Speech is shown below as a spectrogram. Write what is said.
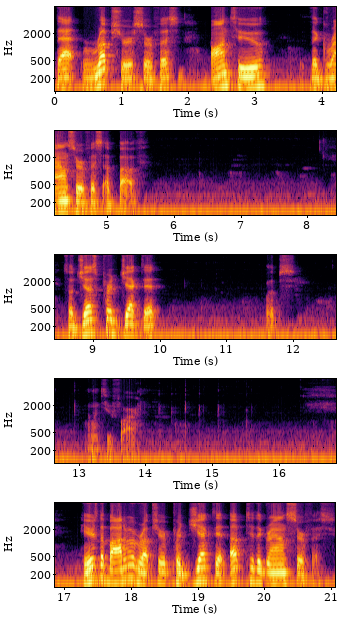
that rupture surface onto the ground surface above. So just project it. Whoops, I went too far. Here's the bottom of rupture, project it up to the ground surface.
